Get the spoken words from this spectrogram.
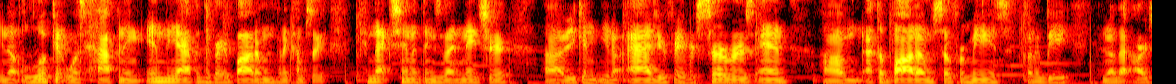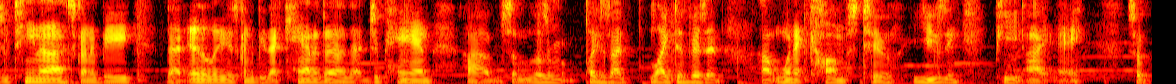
you know, look at what's happening in the app at the very bottom when it comes to connection and things of that nature. Uh, you can, you know, add your favorite servers and um, at the bottom. So for me, it's gonna be, you know, that Argentina, it's gonna be that Italy, it's gonna be that Canada, that Japan. Uh, some those are places I'd like to visit uh, when it comes to using PIA. So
